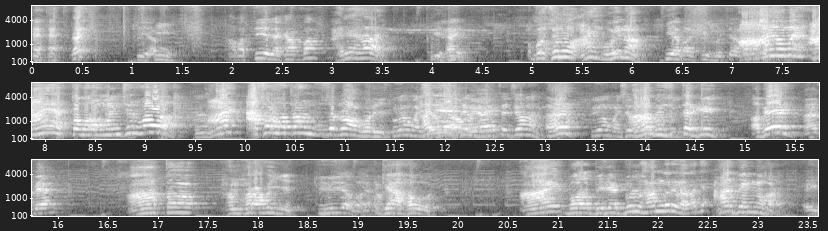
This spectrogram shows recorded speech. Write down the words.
হ্যাঁ, আবার? তিয়ে লেখা কি হাই? বচনো আয় হই না। কি আবার কি হইতে আয় ওমে আয় এত বড় মানুষের হ আয় আসল হতান বুঝর না করি। তুমি আমার আইতে জান কি? আবে। আবে আ বড় বিরাট বুল হাম করে ভালা আর বেন হর এই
